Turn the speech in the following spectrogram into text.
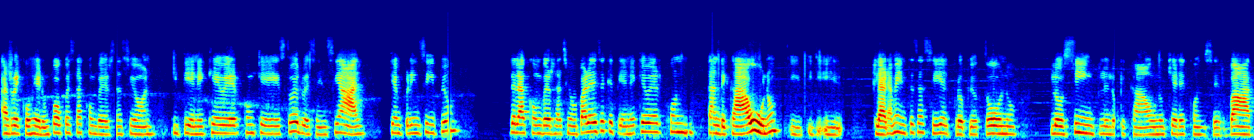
al recoger un poco esta conversación y tiene que ver con que esto de lo esencial, que en principio de la conversación parece que tiene que ver con tan de cada uno y, claramente es así, el propio tono, lo simple, lo que cada uno quiere conservar,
